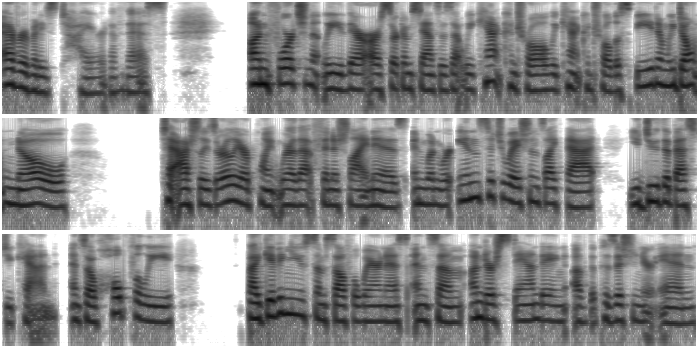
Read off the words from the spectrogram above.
Everybody's tired of this. Unfortunately, there are circumstances that we can't control. We can't control the speed, and we don't know, to Ashley's earlier point, where that finish line is. And when we're in situations like that, you do the best you can. And so, hopefully, by giving you some self awareness and some understanding of the position you're in,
